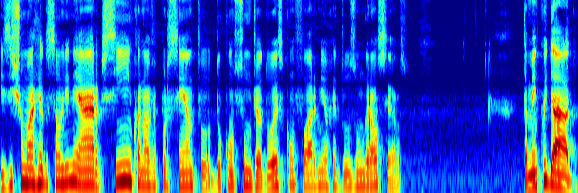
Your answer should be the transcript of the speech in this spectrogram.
Existe uma redução linear de 5 a 9% do consumo de O2 conforme eu reduzo 1 grau Celsius. Também cuidado,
